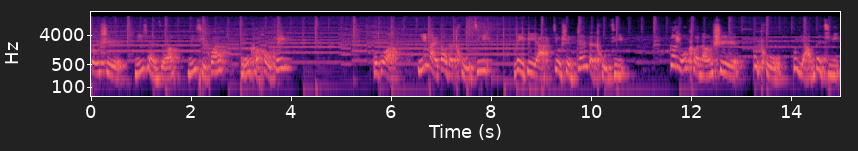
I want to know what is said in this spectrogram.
都是你选择，你喜欢，无可厚非。不过，你买到的土鸡未必呀就是真的土鸡，更有可能是不土不洋的鸡。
